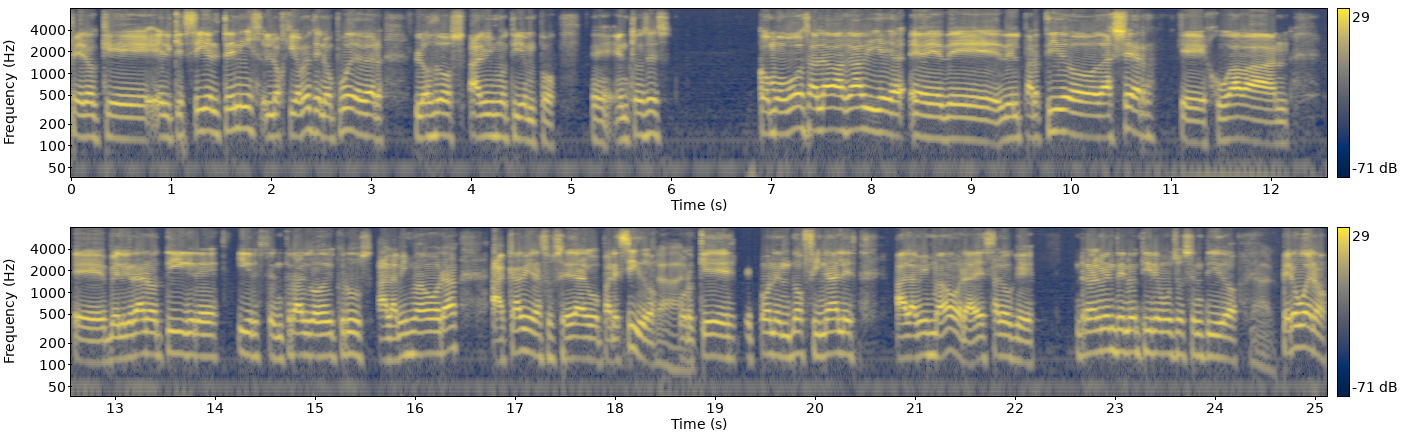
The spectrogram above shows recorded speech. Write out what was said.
pero que el que sigue el tenis lógicamente no puede ver los dos al mismo tiempo. Eh, entonces, como vos hablabas Gaby eh, del partido de ayer que jugaban eh, Belgrano Tigre y Central Godoy Cruz a la misma hora, acá viene a suceder algo parecido, porque se ponen dos finales a la misma hora, es algo que realmente no tiene mucho sentido. Pero bueno,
